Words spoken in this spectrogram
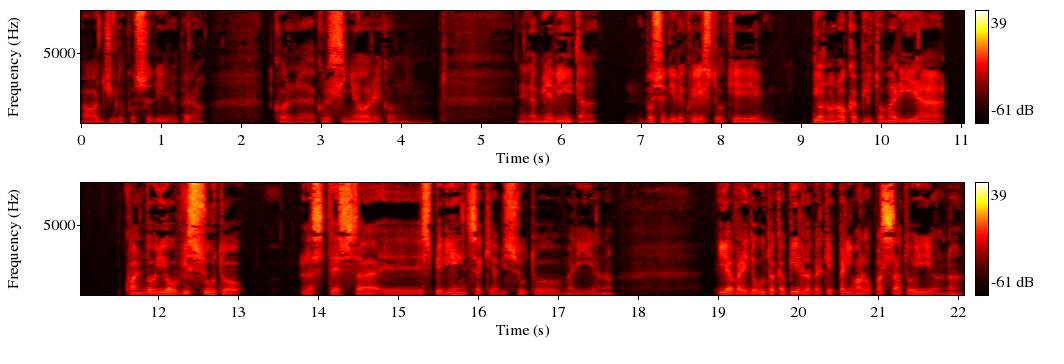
oggi lo posso dire, però, col, col Signore, con, nella mia vita, posso dire questo, che io non ho capito Maria quando io ho vissuto la stessa eh, esperienza che ha vissuto Maria, no? Io avrei dovuto capirlo perché prima l'ho passato io, no?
